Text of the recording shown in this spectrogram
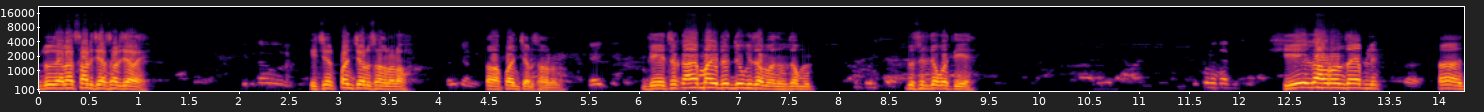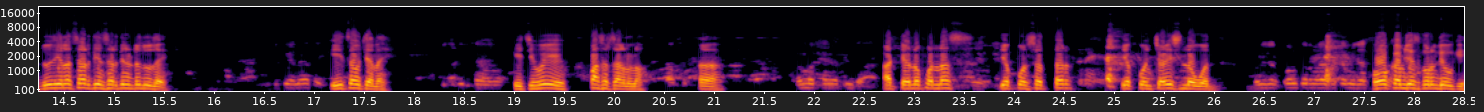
दुधाला साडेचार साडेचार आहे. हिचे पंच्याण्णव सांगला हा पंच्याण्णव सांगला द्यायचं काय? माहिती देऊ की जमा जमून. दुसरी दोघं ती. आहे हे गावरांचं आहे आपले. हा दुधीला साडेतीन साडेतीन लिटर दूध आहे. ही चौथ्या नाही. हिची होय पासष्ट चांगला हा. अठ्ठ्याण्णव पन्नास एकोणसत्तर एकोणचाळीस नव्वद. हो कमी जास्त करून देऊ की.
